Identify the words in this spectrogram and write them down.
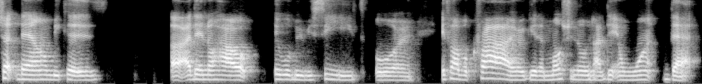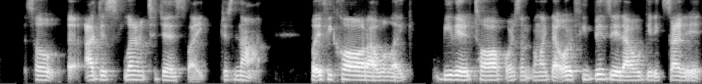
shut down because uh, I didn't know how it would be received or if I would cry or get emotional and I didn't want that. So uh, I just learned to just like just not. But if he called, I would like be there to talk or something like that. Or if he visited, I would get excited.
